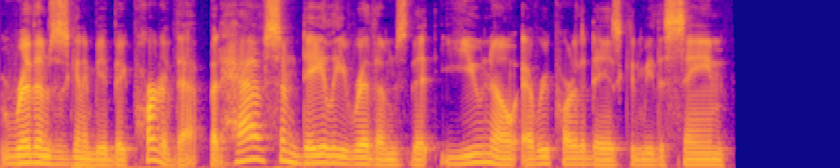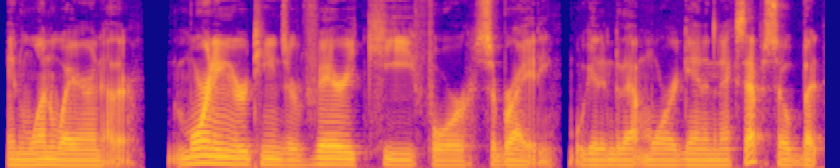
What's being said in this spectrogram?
rhythms is going to be a big part of that. But have some daily rhythms that you know every part of the day is going to be the same in one way or another. Morning routines are very key for sobriety. We'll get into that more again in the next episode. But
